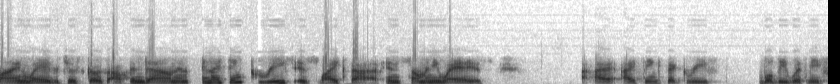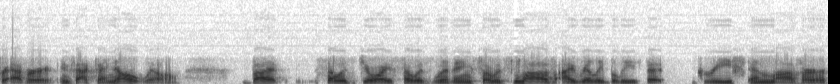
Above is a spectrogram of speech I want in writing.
sine wave. It just goes up and down, and and I think grief is like that in so many ways. I, I think that grief will be with me forever. In fact, I know it will. But so is joy, so is living, so is love. I really believe that grief and love are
